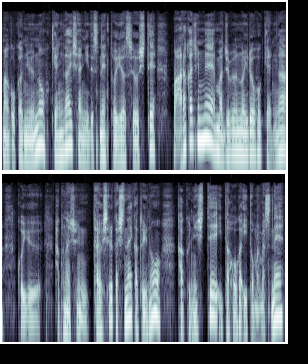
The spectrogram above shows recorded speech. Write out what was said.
まあ、ご加入の保険会社にですね、問い合わせをして、まあ、あらかじめ、まあ、自分の医療保険がこういう白内障に対応しているかしてないかというのを確認していた方がいいと思いますね。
